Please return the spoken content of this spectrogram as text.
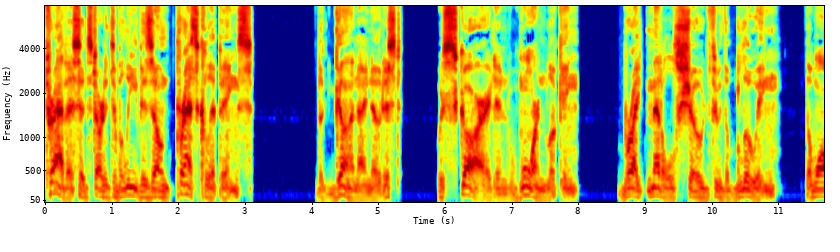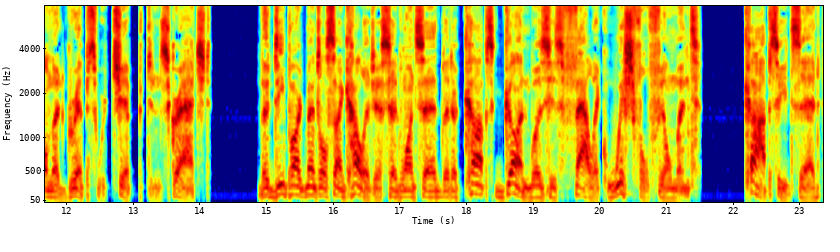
Travis had started to believe his own press clippings. The gun, I noticed, was scarred and worn looking. Bright metals showed through the bluing. The walnut grips were chipped and scratched. The departmental psychologist had once said that a cop's gun was his phallic wish fulfillment. Cops, he'd said,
